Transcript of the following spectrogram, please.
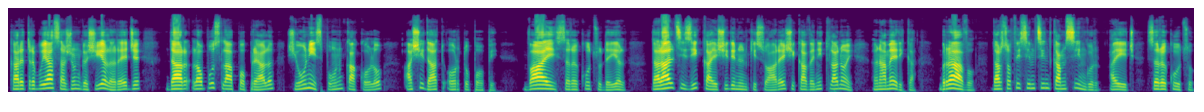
care trebuia să ajungă și el rege, dar l-au pus la popreală și unii spun că acolo a și dat ortul popii. Vai, sărăcuțul de el! Dar alții zic că a ieșit din închisoare și că a venit la noi, în America. Bravo! Dar s-o fi simțind cam singur aici, sărăcuțul,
